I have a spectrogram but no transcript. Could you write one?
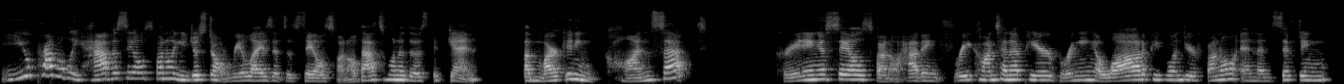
You probably have a sales funnel, you just don't realize it's a sales funnel. That's one of those again, a marketing concept creating a sales funnel, having free content up here, bringing a lot of people into your funnel, and then sifting,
